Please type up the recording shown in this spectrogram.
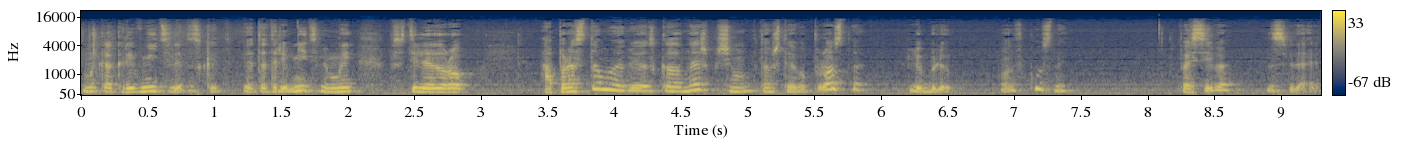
мы как ревнители, так сказать, этот ревнитель, мы посвятили урок. А простому еврею сказал, знаешь почему? Потому что я его просто люблю. Он вкусный. Спасибо, до свидания.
